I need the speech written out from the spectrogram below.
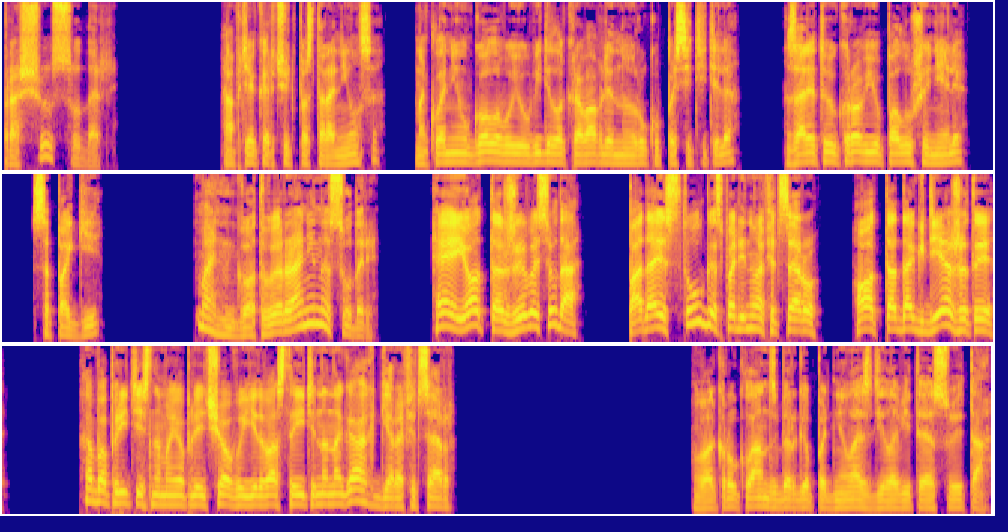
«Прошу, сударь». Аптекарь чуть посторонился, наклонил голову и увидел окровавленную руку посетителя, залитую кровью полу шинели, сапоги. «Майн год, вы ранены, сударь?» «Эй, Отто, живо сюда! Подай стул господину офицеру! Отто, да где же ты?» «Обопритесь на мое плечо, вы едва стоите на ногах, гер-офицер!» Вокруг Ландсберга поднялась деловитая суета.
